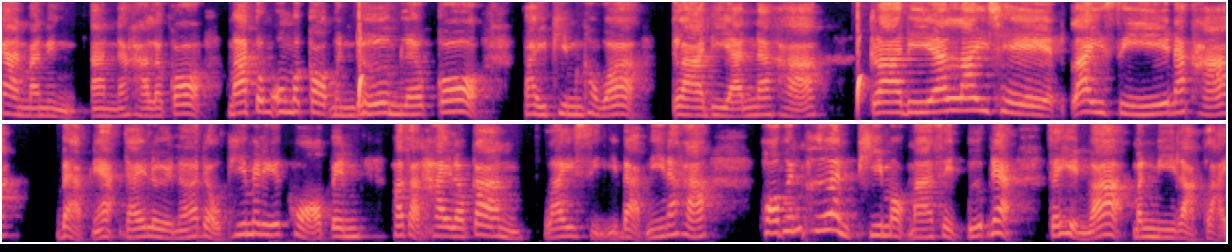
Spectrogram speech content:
งานมาหนึ่งอันนะคะ แล้วก็มาตรงองค์ประกอบเหมือนเดิม แล้วก็ไปพิมพ์คำว่า gradient นะคะ gradient ไล่เฉดไล่สีนะคะ แบบเนี้ยได้เลยนะ เดี๋ยวพี่ไม่ได้ขอเป็นภาษาไทยแล้วกันไล่สีแบบนี้นะคะ พอเพื่อนๆพิมพ์ออกมาเสร็จปุ๊บเนี่ย จะเห็นว่ามันมีหลากหลาย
